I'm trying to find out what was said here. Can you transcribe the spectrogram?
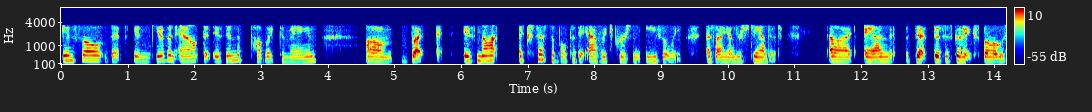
info that's been given out that is in the public domain. Um, but is not accessible to the average person easily, as I understand it, uh, and that this is going to expose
